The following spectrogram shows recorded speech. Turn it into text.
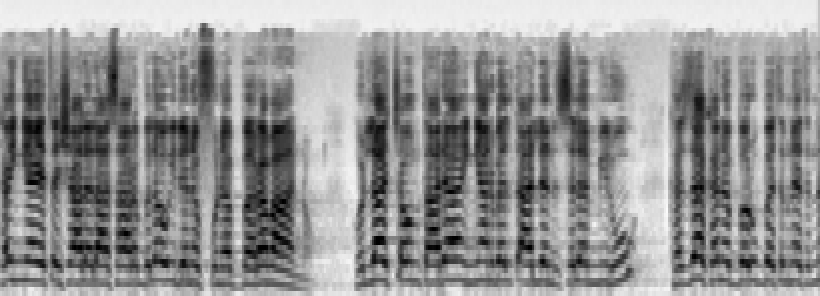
ከእኛ የተሻለ ላሳር ብለው ይደነፉ ነበረ ማለት ነው። ሁላቸውም ታዲያ እኛ እንበልጣለን ስለሚሉ ከዛ ከነበሩበት እምነትና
